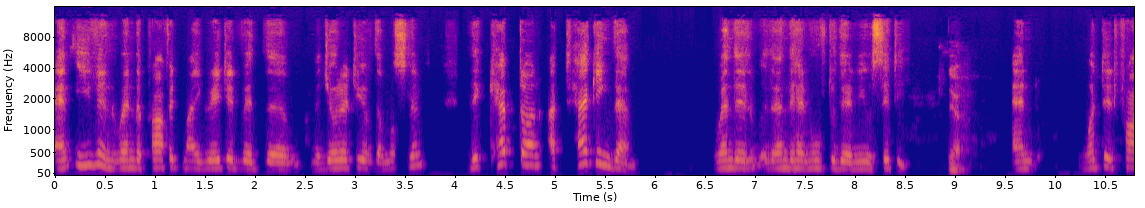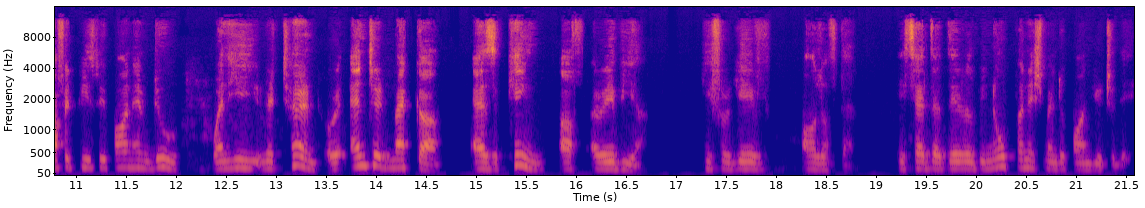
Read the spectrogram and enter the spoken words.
And even when the Prophet migrated with the majority of the Muslims, they kept on attacking them when they when they had moved to their new city. Yeah. And what did Prophet peace be upon him do when he returned or entered Mecca as a king of Arabia? He forgave all of them. He said that there will be no punishment upon you today.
